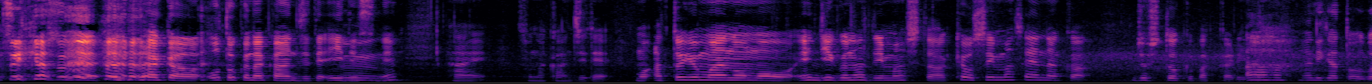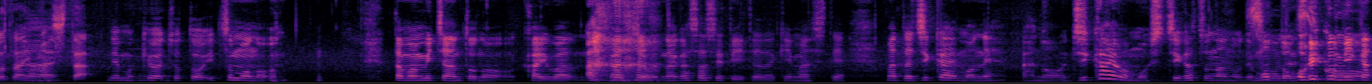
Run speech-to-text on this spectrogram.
ツイキャスでなんかお得な感じでいいですね。はい、そんな感じで、もうあっという間のもうエンディングになりました。今日すいませんなんか女子トークばっかりで。あーありがとうございました。でも今日はちょっといつもの たまみちゃんとの会話の感じを流させていただきまして また次回もねあの次回はもう7月なのでもっと追い込みが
